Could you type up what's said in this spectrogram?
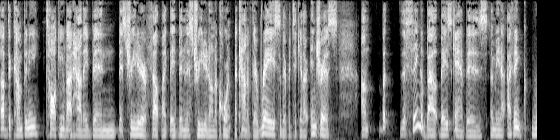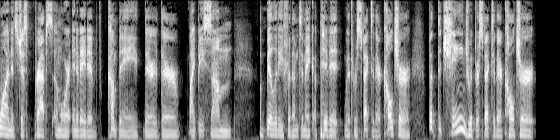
of the company talking about how they'd been mistreated or felt like they'd been mistreated on account account of their race or their particular interests. Um, but the thing about Basecamp is, I mean, I think one, it's just perhaps a more innovative company. There, there might be some ability for them to make a pivot with respect to their culture, but the change with respect to their culture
